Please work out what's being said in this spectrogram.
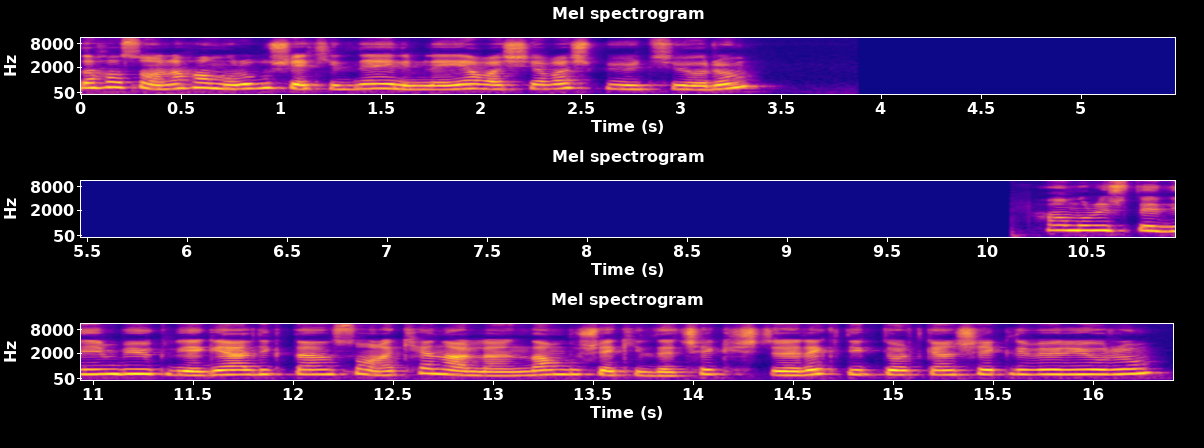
Daha sonra hamuru bu şekilde elimle yavaş yavaş büyütüyorum. Hamur istediğim büyüklüğe geldikten sonra kenarlarından bu şekilde çekiştirerek dikdörtgen şekli veriyorum.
